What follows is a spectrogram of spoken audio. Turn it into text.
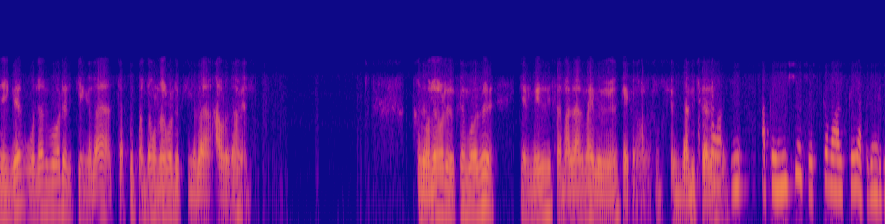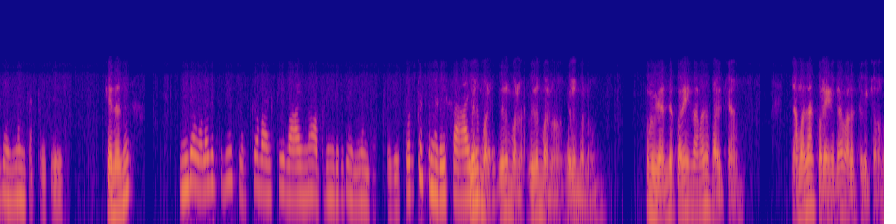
நீங்க உணர்வோடு இருக்கீங்களா? தப்பு பண்ற உணர்வோடு இருக்கீங்களா? அவ்வளவுதான் வேணும். அந்த உணர்வோடு இருக்கும்போது என் மீது நீ சமாதானமா இருன்னு கேட்கணும் அடிச்சாரு அப்போ இங்கே சொர்க்க வாழ்க்கை அப்படிங்கிறது என்னன்னு டாக்டர் என்னது? இந்த உலகத்திலேயே சொர்க்க வாழ்க்கை வாழணும் அப்படிங்கிறது என்னன்னு டாக்டர் சொர்க்கத்தினுடைய சாயம் விரும்பணும் விரும்பணும் விரும்பணும் உங்களுக்கு எந்த குறையும் இல்லாம தான் படித்தோம் நம்ம தான் குறைகளை வளர்த்துக்கிட்டோம்.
